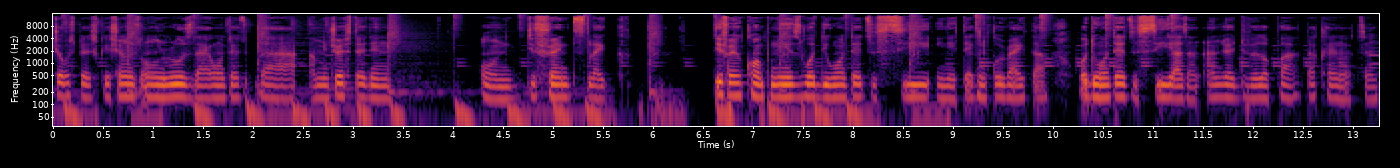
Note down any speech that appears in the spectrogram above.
job specifications on roles that I wanted that I'm interested in on different like different companies what they wanted to see in a technical writer, what they wanted to see as an Android developer, that kind of thing.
